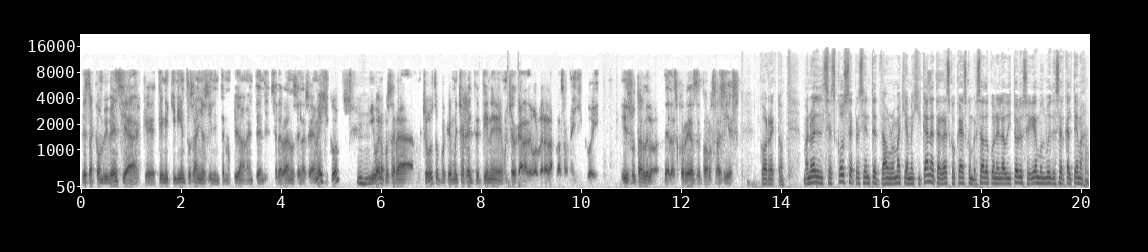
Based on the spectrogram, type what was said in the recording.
de esta convivencia que tiene 500 años ininterrumpidamente celebrándose en la Ciudad de México. Y bueno, pues será mucho gusto porque mucha gente tiene muchas ganas de volver a la Plaza México y, disfrutar de, lo, de, las corridas de toros. Así es. Correcto. Manuel Sescose, presidente de Tauromaquia Mexicana, te agradezco que hayas conversado con el auditorio. Seguiremos muy de cerca el tema.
